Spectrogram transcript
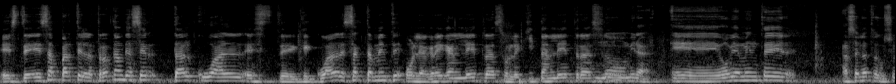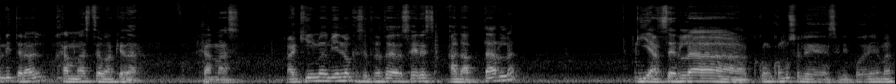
Este, esa parte la tratan de hacer tal cual, este, que cuadra exactamente, o le agregan letras, o le quitan letras. No, o- mira, eh, obviamente hacer la traducción literal jamás te va a quedar. Jamás. Aquí más bien lo que se trata de hacer es adaptarla y hacerla, ¿cómo, cómo se, le, se le podría llamar?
